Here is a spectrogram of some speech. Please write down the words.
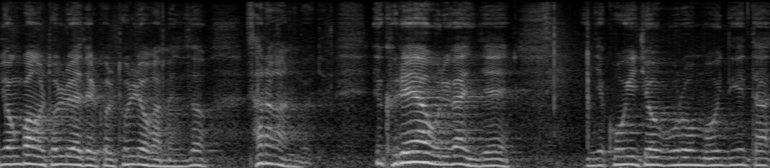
영광을 돌려야 될 걸 돌려가면서 살아가는 거죠. 그래야 우리가 이제 이제 고의적으로 뭐 이게 다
